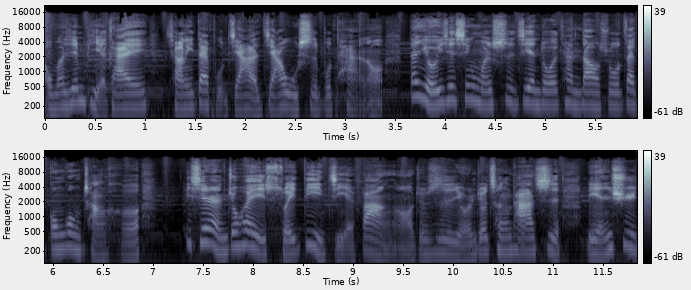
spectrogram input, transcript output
我们先撇开强尼戴普家的家务事不谈哦，但有一些新闻事件都会看到说，在公共场合，一些人就会随地解放哦，就是有人就称他是连续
